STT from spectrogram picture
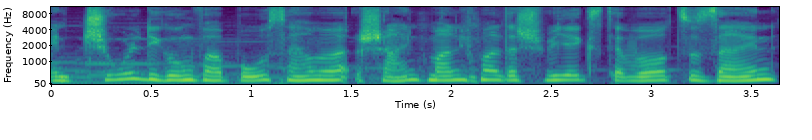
Entschuldigung, Frau Boshammer, scheint manchmal das schwierigste Wort zu sein.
